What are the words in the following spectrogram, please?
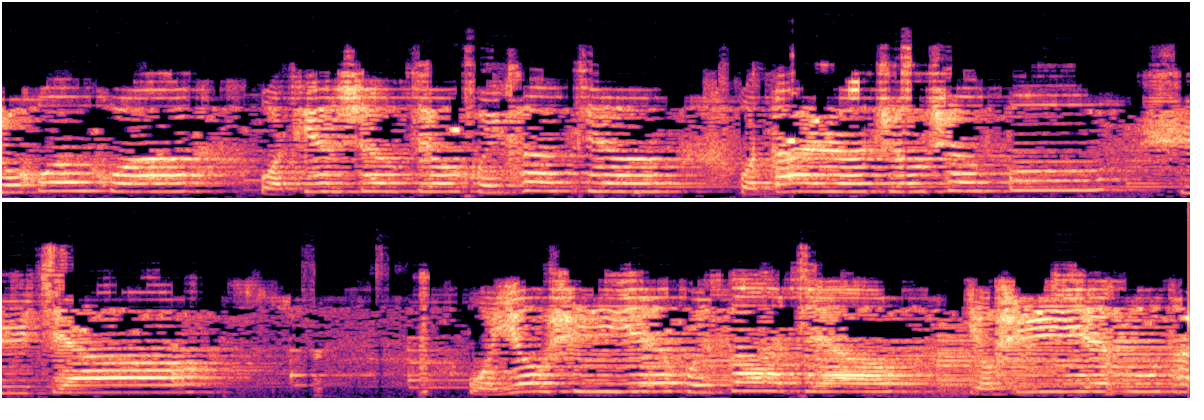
说谎话，我天生就会看家，我待人真诚不虚假，我有时也会撒娇，有时也不太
